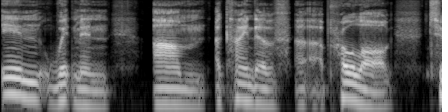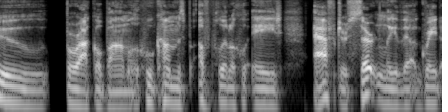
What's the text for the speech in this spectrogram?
in Whitman um, a kind of uh, a prologue to Barack Obama, who comes of political age after certainly the great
